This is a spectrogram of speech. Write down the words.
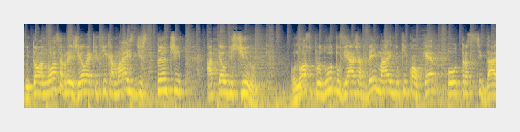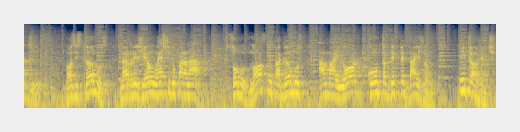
Então a nossa região é que fica mais distante até o destino. O nosso produto viaja bem mais do que qualquer outra cidade. Nós estamos na região oeste do Paraná. Somos nós quem pagamos a maior conta de pedágio. Então, gente,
